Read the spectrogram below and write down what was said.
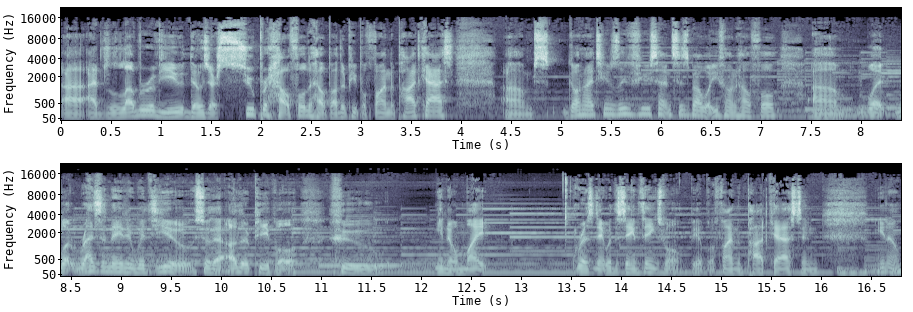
uh, I'd love a review. Those are super helpful to help other people find the podcast. Um, go on iTunes, leave a few sentences about what you found helpful, um, what what resonated with you, so that other people who you know might resonate with the same things will be able to find the podcast and you know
